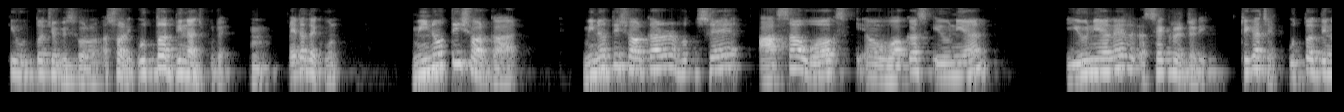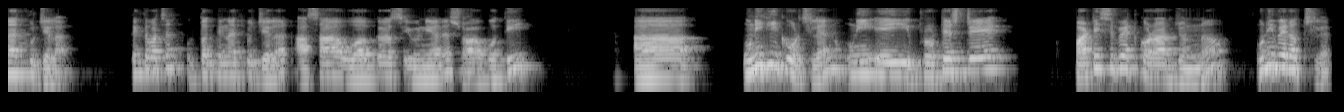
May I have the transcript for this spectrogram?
কি উত্তর চব্বিশ পরগনা? সরি উত্তর দিনাজপুরে। হুম, এটা দেখুন মিনতি সরকার, মিনতি সরকার হচ্ছে আশা ওয়ার্কস ওয়ার্কার্স ইউনিয়ন ইউনিয়নের সেক্রেটারি। ঠিক আছে? উত্তর দিনাজপুর জেলার। দেখতে পাচ্ছেন? উত্তর দিনাজপুর জেলার আশা ওয়ার্কার্স ইউনিয়নের সভাপতি। উনি কি করছিলেন? উনি এই প্রোটেস্টে পার্টিসিপেট করার জন্য উনি বেরোচ্ছিলেন।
